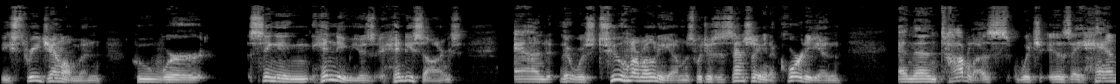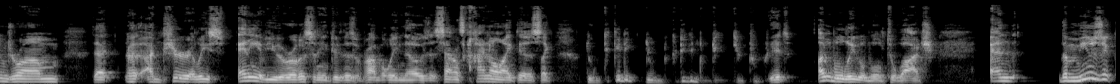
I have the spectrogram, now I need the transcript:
these three gentlemen who were singing Hindi music, Hindi songs, and there was two harmoniums, which is essentially an accordion, and then tablas, which is a hand drum that uh, I'm sure at least any of you who are listening to this will probably knows. It sounds kind of like this, like it's unbelievable to watch. And the music,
